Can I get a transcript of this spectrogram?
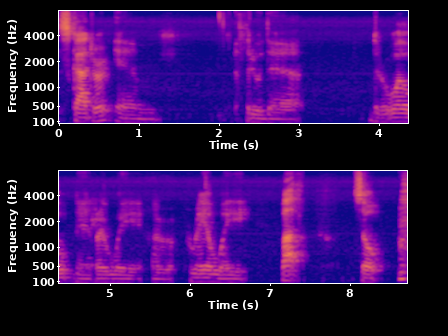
scattered um, through the the the railway uh, railway path. So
